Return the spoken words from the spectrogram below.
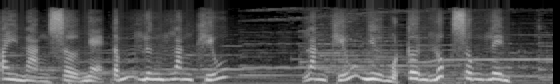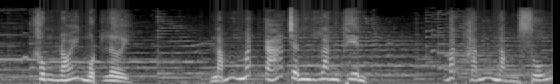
tay nàng sờ nhẹ tấm lưng lăng khiếu. Lăng khiếu như một cơn lúc sông lên. Không nói một lời. Nắm mắt cá chân lăng thiên. Bắt hắn nằm xuống.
